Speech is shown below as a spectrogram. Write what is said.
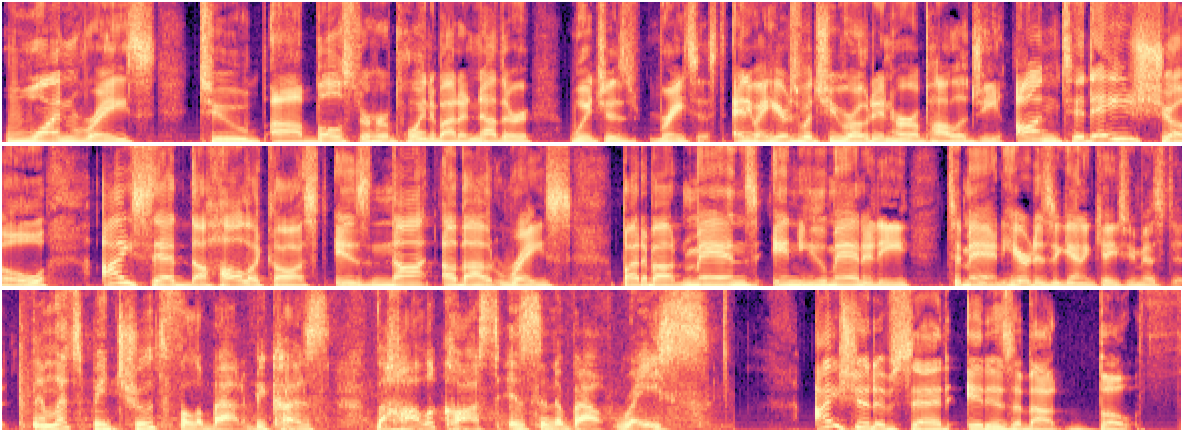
one race to uh, bolster her point about another, which is racist. Anyway, here's what she wrote in her apology. On today's show, I said the Holocaust is not about race, but about man's inhumanity to man. Here it is again in case you missed it. Then let's be truthful about it because the Holocaust isn't about race. I should have said it is about both.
